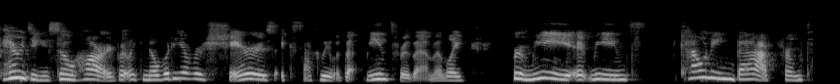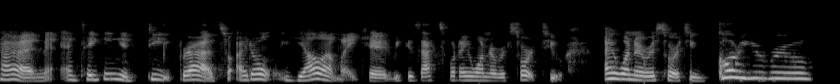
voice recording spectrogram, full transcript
parenting is so hard, but like nobody ever shares exactly what that means for them. And like for me, it means counting back from 10 and taking a deep breath so I don't yell at my kid because that's what I want to resort to. I want to resort to go to your room,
